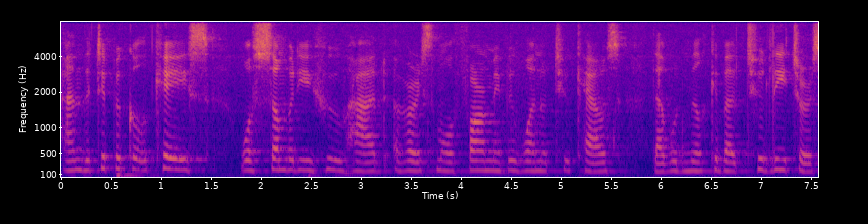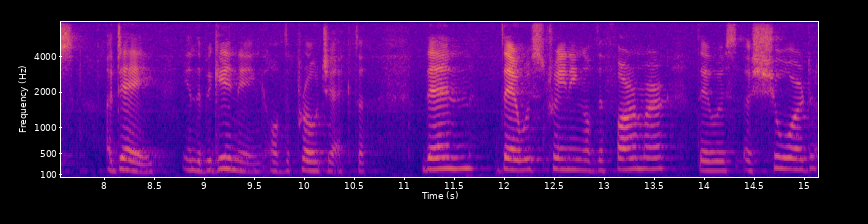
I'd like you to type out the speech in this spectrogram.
And the typical case was somebody who had a very small farm, maybe one or two cows, that would milk about two liters a day in the beginning of the project. Then there was training of the farmer, there was assured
